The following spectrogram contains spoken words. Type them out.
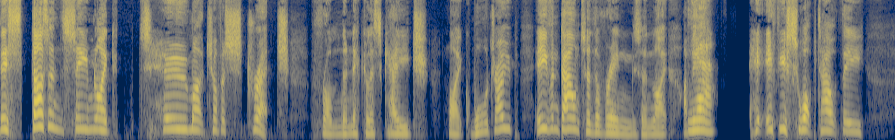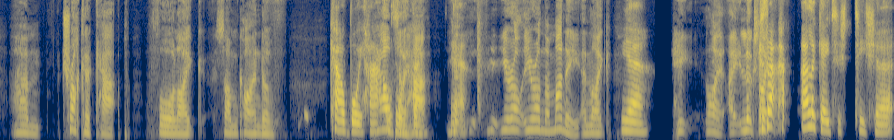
this doesn't seem like too much of a stretch from the Nicolas Cage like wardrobe, even down to the rings and like I think yeah if you swapped out the um trucker cap for like some kind of cowboy hat cowboy hat, Yeah. you're on, you're on the money and like yeah he like it looks like that alligator t-shirt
